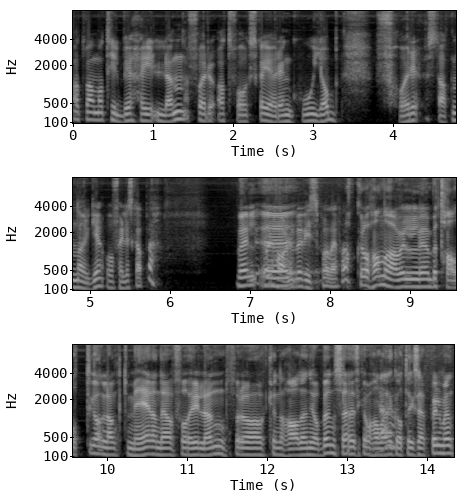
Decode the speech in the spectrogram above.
at man må tilby høy lønn for at folk skal gjøre en god jobb for staten Norge og fellesskapet? Vel, Hvor har du eh, bevis på det? for? Akkurat Han har vel betalt langt mer enn det han får i lønn for å kunne ha den jobben, så jeg vet ikke om han ja. er et godt eksempel. Men,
